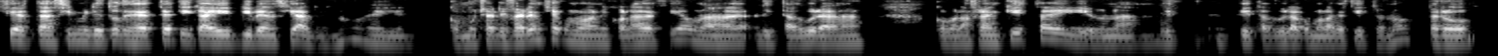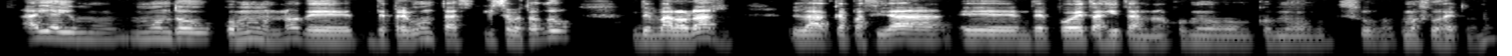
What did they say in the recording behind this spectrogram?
ciertas similitudes estéticas y vivenciales, ¿no? y con mucha diferencia, como Nicolás decía, una dictadura como la franquista y una dictadura como la de Tito, ¿no? Pero ahí hay un mundo común ¿no? de, preguntas y sobre todo de valorar la capacidad eh, del poeta gitano como, como, su, como sujeto. ¿no?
